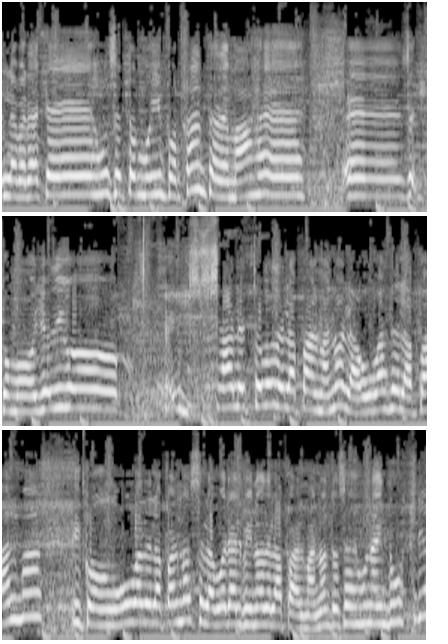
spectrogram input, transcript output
La verdad que es un sector muy importante, además como yo digo, sale todo de La Palma, ¿no? La uva es de La Palma y con uva de La Palma se elabora el vino de La Palma, ¿no? Entonces es una industria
